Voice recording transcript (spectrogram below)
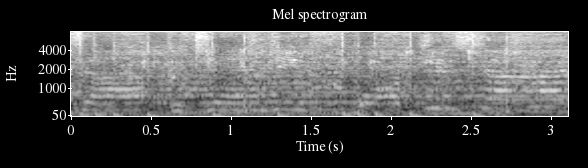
stop pretending, walked inside.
